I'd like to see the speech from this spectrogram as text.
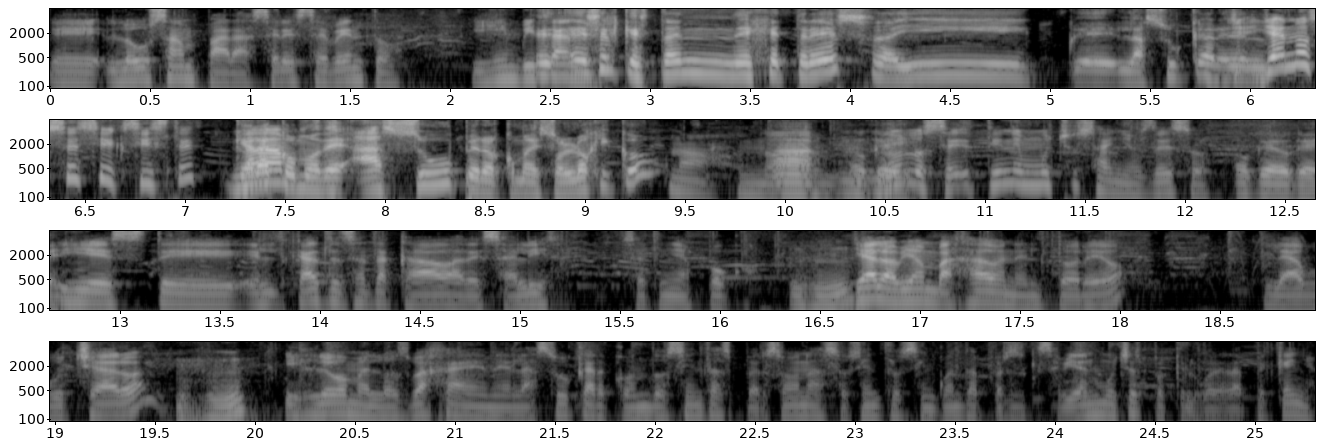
Eh, lo usan para hacer ese evento y ¿Es, invitan... es el que está en eje 3, ahí eh, el azúcar. ya, el- ya no sé si existe. que era como de azú, pero como de zoológico. No. No, Ah, no lo sé, tiene muchos años de eso. Ok, ok. Y este, el Cártel Santa acababa de salir, o sea, tenía poco. Ya lo habían bajado en el toreo, le abucharon y luego me los baja en el azúcar con 200 personas o 150 personas, que se veían muchas porque el lugar era pequeño.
